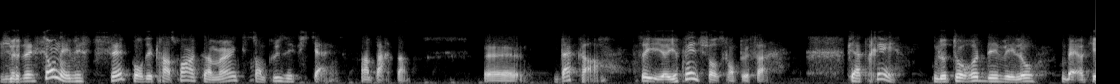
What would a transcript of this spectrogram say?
je veux dire si on investissait pour des transports en commun qui sont plus efficaces en partant. Euh, d'accord. Tu sais il y, y a plein de choses qu'on peut faire. Puis après, l'autoroute des vélos, ben OK,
